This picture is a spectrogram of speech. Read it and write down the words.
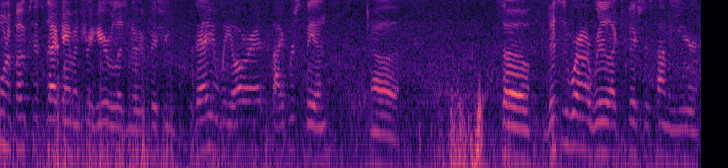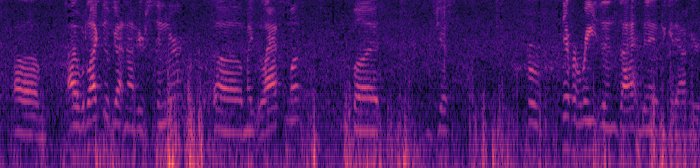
morning folks, it's Zach Ammontree here with Legendary Fishing. Today we are at Cypress Bend. Uh, so this is where I really like to fish this time of year. Um, I would like to have gotten out here sooner, uh, maybe last month, but just for different reasons I hadn't been able to get out here.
